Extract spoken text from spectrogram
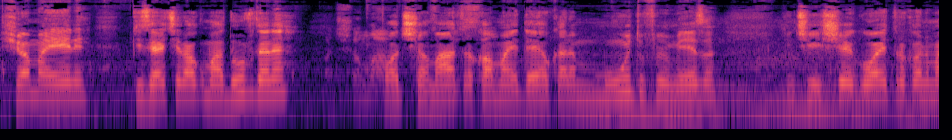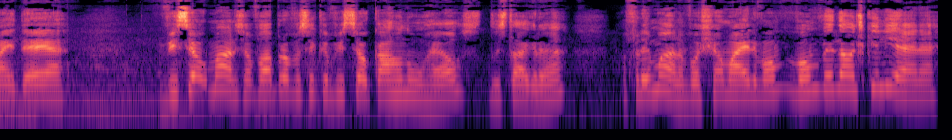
Chama ele. Quiser tirar alguma dúvida, né? Pode chamar. Pode chamar, trocar uma ideia. O cara é muito firmeza. A gente chegou aí trocando uma ideia. Vi seu... Mano, se eu falar pra você que eu vi seu carro num Hells do Instagram, eu falei, mano, vou chamar ele, vamos, vamos ver de onde que ele é, né?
